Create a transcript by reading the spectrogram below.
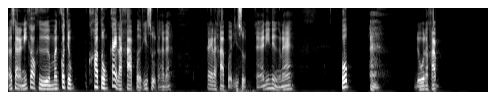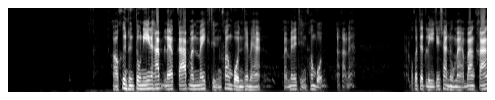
ลักษณะนี้ก็คือมันก็จะเข้าตรงใกล้ราคาเปิดที่สุดนะครับนะ ใกล้ราคาเปิดที่สุดอะอันนี้หนึ่งนะ ปุ๊บ อะดูนะครับเอาขึ้นถึงตรงนี้นะครับ แล้วกราฟมันไม่ถึงข้างบนใช่ไหมฮะ มันไม่ได้ถึงข้างบนนะครับนะ มันก็จะรีเจคชันลงมา บางครั้ง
